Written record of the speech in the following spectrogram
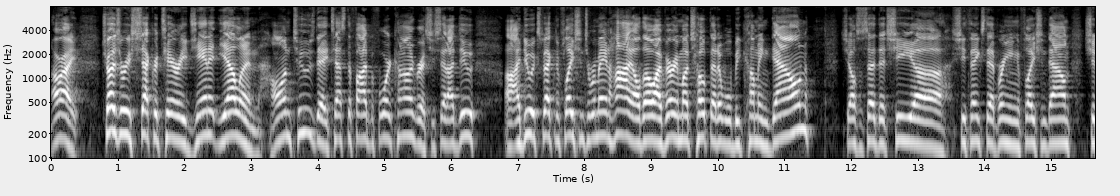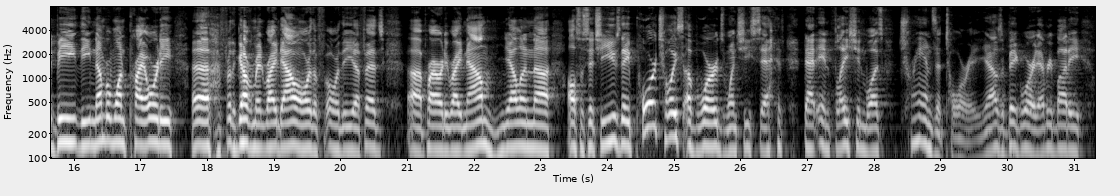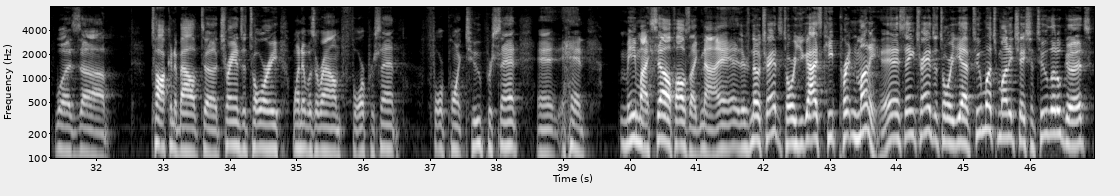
All right. Treasury Secretary Janet Yellen on Tuesday testified before Congress. She said, "I do, uh, I do expect inflation to remain high, although I very much hope that it will be coming down." She also said that she uh, she thinks that bringing inflation down should be the number one priority uh, for the government right now, or the or the uh, Fed's uh, priority right now. Yellen uh, also said she used a poor choice of words when she said that inflation was transitory. Yeah, that was a big word. Everybody was uh, talking about transitory when it was around four percent. 4.2% and, and me myself, I was like, nah, eh, eh, there's no transitory. You guys keep printing money. Eh, this ain't transitory. You have too much money chasing too little goods.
